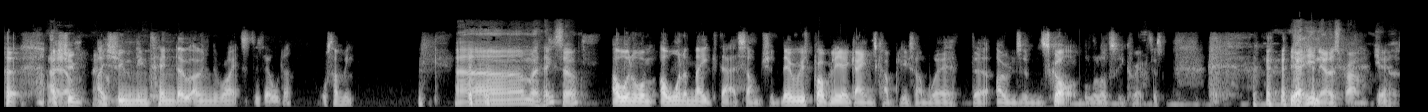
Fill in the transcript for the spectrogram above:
but I, I assume I I, assume. Nintendo own the rights to Zelda or something. Um, I think so. I want to I want to make that assumption. There is probably a games company somewhere that owns them. Scott will obviously correct us. Yeah, he knows probably. He Yeah. knows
